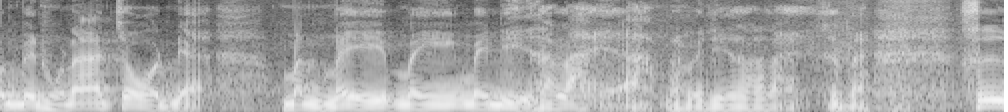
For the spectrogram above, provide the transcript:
รเป็นหัวหน้าโจรเนี่ย มันไม่ไม่ไม่ดีเท่าไหร่อะมันไม่ดีเท่าไหร่ใช่ไหมซึ่ง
